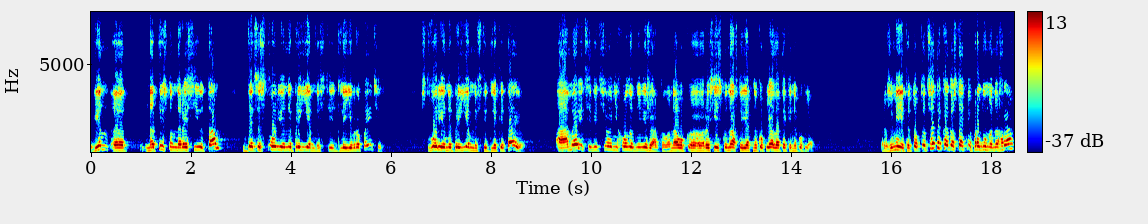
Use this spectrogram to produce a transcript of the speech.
Він е, натиснув на Росію там, де це створює неприємності для європейців, створює неприємності для Китаю. А Америці від цього ні холодно, ні жарко. Вона е, російську нафту як не купляла, так і не купляє. Розумієте? Тобто це така достатньо продумана гра,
